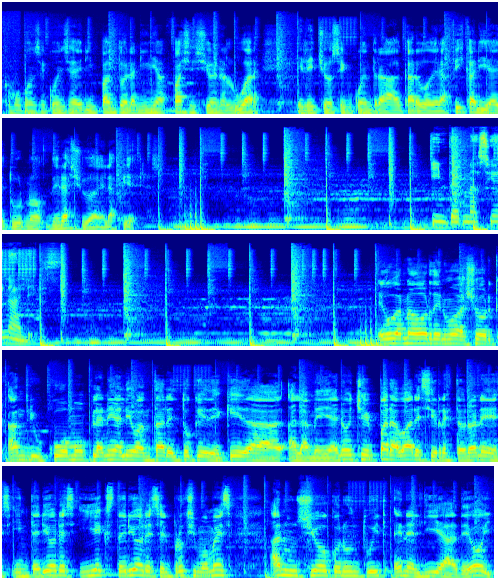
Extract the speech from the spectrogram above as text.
Como consecuencia del impacto, la niña falleció en el lugar. El hecho se encuentra a cargo de la Fiscalía de turno de la ciudad de Las Piedras. Internacionales. El gobernador de Nueva York, Andrew Cuomo, planea levantar el toque de queda a la medianoche para bares y restaurantes interiores y exteriores el próximo mes, anunció con un tuit en el día de hoy.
